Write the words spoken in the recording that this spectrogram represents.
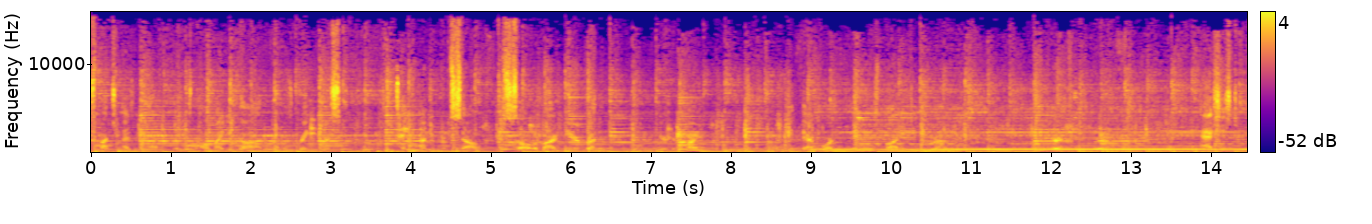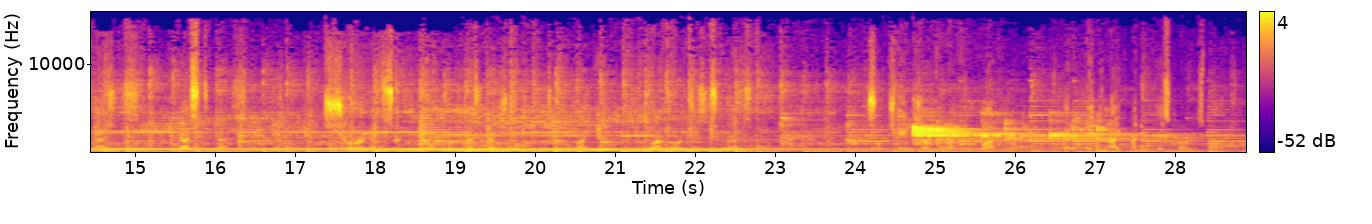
as much as it hath Almighty God of his great mercy to take unto himself the soul of our dear brother, here departed, he therefore committed his body to the ground, earth to earth, ashes to ashes, dust to dust. Sure and certain hope of the resurrection and eternal life of our Lord Jesus Christ, who shall change our corruptible body, that it may be like unto his glorious body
